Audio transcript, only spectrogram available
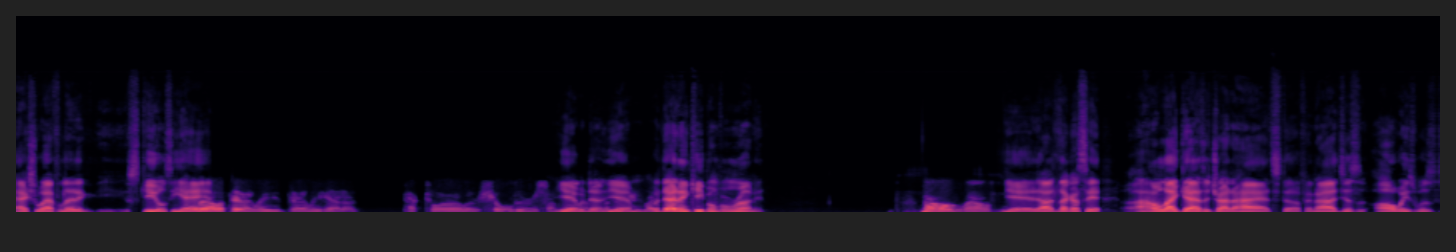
actual athletic skills he had. Well, apparently, apparently he had a pectoral or shoulder or something. Yeah, but that, yeah, like but that didn't keep him from running. No, well, Yeah, like I said, I don't like guys that try to hide stuff, and I just always was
